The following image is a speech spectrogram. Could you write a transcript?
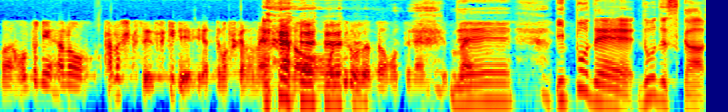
まあ、本当にあの楽しくて好きでやってますからね、あのもちろんだとは思ってないんですけどね。一方でどうですか？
